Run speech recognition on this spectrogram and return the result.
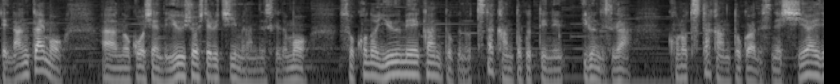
で、何回も、あの、甲子園で優勝してるチームなんですけども、そこの有名監督の津田監督っていうのいるんですが、この津田監督はですね、試合で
